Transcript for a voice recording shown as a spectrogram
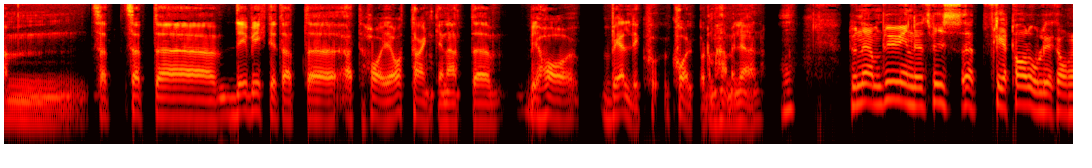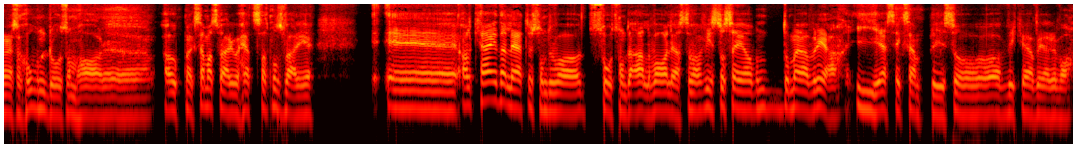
Um, så att, så att, uh, det är viktigt att, uh, att ha i åtanke att uh, vi har väldigt koll på de här miljöerna. Mm. Du nämnde ju inledningsvis ett flertal olika organisationer då som har uppmärksammat Sverige och hetsat mot Sverige. Eh, Al-Qaida lät det som det var så som det allvarligaste. Vad finns det att säga om de övriga? IS exempelvis och vilka övriga det var?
